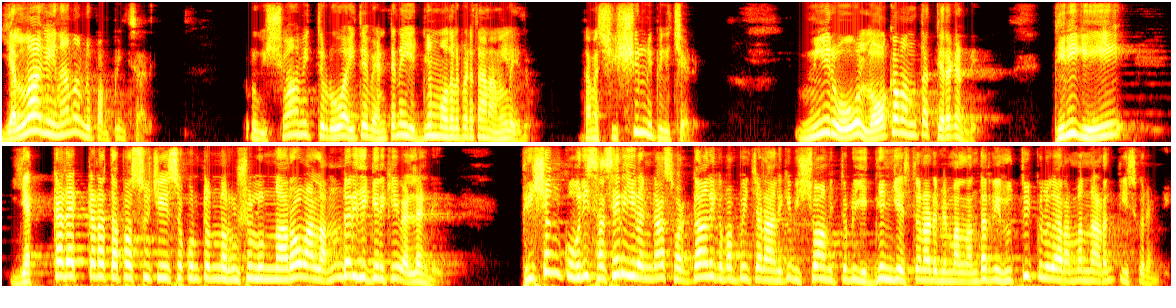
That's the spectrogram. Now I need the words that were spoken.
ఎలాగైనా నన్ను పంపించాలి. ఇప్పుడు విశ్వామిత్రుడు అయితే వెంటనే యజ్ఞం మొదలు పెడతాను అనలేదు. తన శిష్యుల్ని పిలిచాడు. మీరు లోకమంతా తిరగండి. తిరిగి ఎక్కడెక్కడ తపస్సు చేసుకుంటున్న ఋషులున్నారో వాళ్ళందరి దగ్గరికి వెళ్ళండి. త్రిశంకువుని సశరీరంగా స్వర్గానికి పంపించడానికి విశ్వామిత్రుడు యజ్ఞం చేస్తున్నాడు. మిమ్మల్ని అందరినీ ఋత్విక్కులుగా రమ్మన్నాడని తీసుకురండి.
